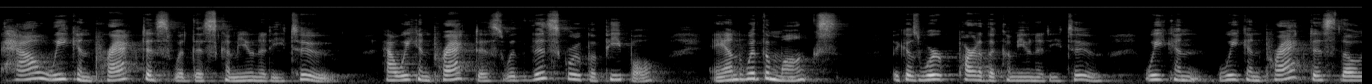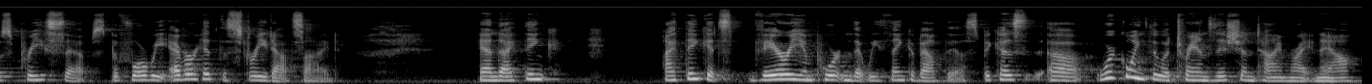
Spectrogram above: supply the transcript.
how we can practice with this community too. How we can practice with this group of people and with the monks because we're part of the community too. We can, we can practice those precepts before we ever hit the street outside. And I think, I think it's very important that we think about this because uh, we're going through a transition time right now.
